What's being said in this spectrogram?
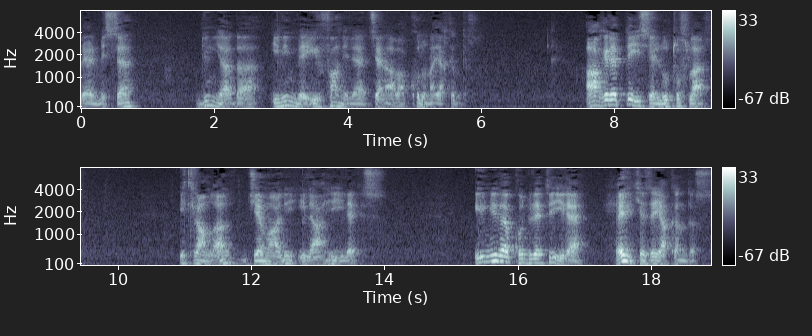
vermişse, dünyada ilim ve irfan ile Cenab-ı Hak kuluna yakındır. Ahirette ise lütuflar, ikramlar cemali ilahi iledir. İlmi ve kudreti ile herkese yakındır.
